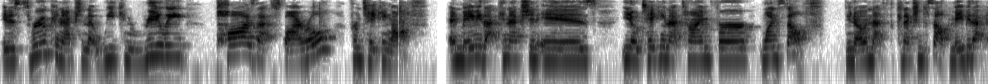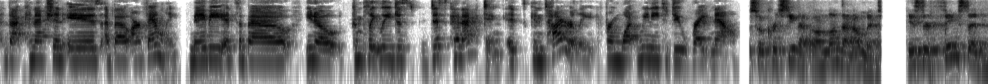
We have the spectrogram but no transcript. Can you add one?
It is through connection that we can really pause that spiral from taking off. And maybe that connection is, you know, taking that time for oneself, you know, and that's the connection to self. Maybe that that connection is about our family. Maybe it's about, you know, completely just disconnecting. It's entirely from what we need to do right now. So Christina, on that element, is there things that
